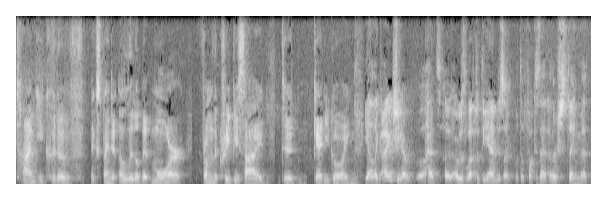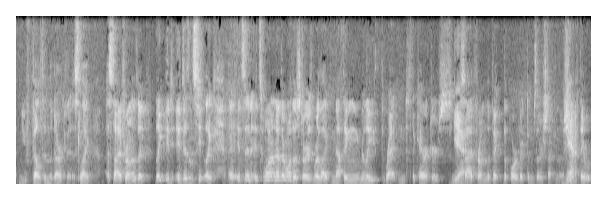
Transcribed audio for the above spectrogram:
time, he could have explained it a little bit more from the creepy side to get you going. Yeah, like I actually have uh, had. Uh, I was left at the end. It's like, what the fuck is that other thing that you felt in the darkness? Like, aside from like, like it, it doesn't seem like uh, it's an it's one another one of those stories where like nothing really threatened the characters. Yeah. Aside from the vic, the poor victims that are stuck in those Yeah. ships, they were.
